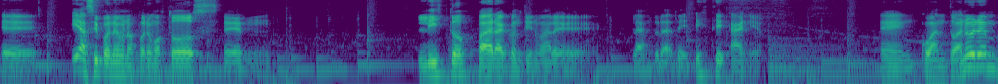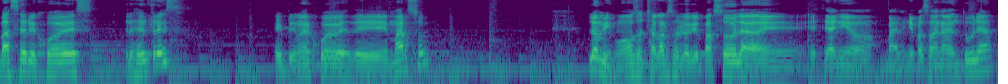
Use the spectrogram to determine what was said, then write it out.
Eh, y así ponemos, nos ponemos todos listos para continuar eh, la aventura de este año. En cuanto a Nuren, va a ser el jueves 3 del 3. El primer jueves de marzo. Lo mismo, vamos a charlar sobre lo que pasó eh, este año, el año pasado en la aventura.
